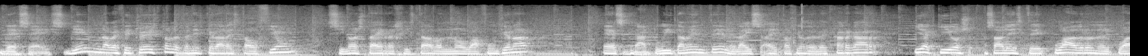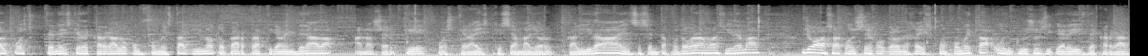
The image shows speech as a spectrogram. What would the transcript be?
deseéis. Bien, una vez hecho esto, le tenéis que dar esta opción. Si no estáis registrados no va a funcionar. Es gratuitamente, le dais a esta opción de descargar y aquí os sale este cuadro en el cual pues tenéis que descargarlo conforme está aquí, no tocar prácticamente nada, a no ser que pues queráis que sea mayor calidad en 60 fotogramas y demás. Yo os aconsejo que lo dejéis conforme está o incluso si queréis descargar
